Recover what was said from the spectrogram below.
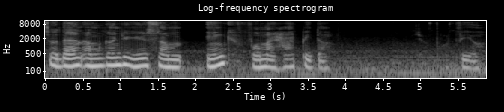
So then I'm going to use some ink for my happy dog. For feel.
